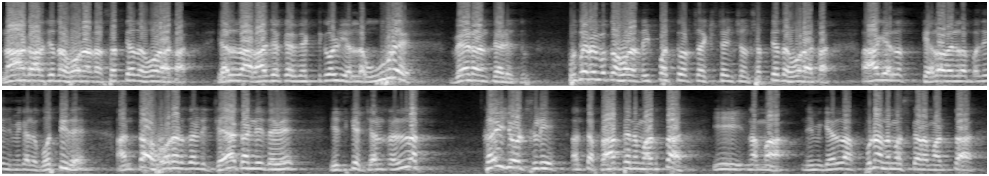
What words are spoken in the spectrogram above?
ನಾಗಾರ್ಜುನ ಹೋರಾಟ, ಸತ್ಯದ ಹೋರಾಟ. ಎಲ್ಲ ರಾಜಕೀಯ ವ್ಯಕ್ತಿಗಳು, ಎಲ್ಲ ಊರೇ ಬೇಡ ಅಂತ ಹೇಳಿದ್ದು. ಕುದುರೆಮುಖ ಹೋರಾಟ, ಇಪ್ಪತ್ತು ವರ್ಷ ಎಕ್ಸ್ಟೆನ್ಷನ್ ಸತ್ಯದ ಹೋರಾಟ. ಹಾಗೆಲ್ಲ ಕೆಲವೆಲ್ಲ ಬಂದು ನಿಮಗೆಲ್ಲ ಗೊತ್ತಿದೆ. ಅಂತ ಹೋರಾಟದಲ್ಲಿ ಜಯ ಕಂಡಿದ್ದೇವೆ. ಇದಕ್ಕೆ ಜನರೆಲ್ಲ ಕೈ ಜೋಡಿಸ್ಲಿ ಅಂತ ಪ್ರಾರ್ಥನೆ ಮಾಡ್ತಾ ಈ ನಮ್ಮ ನಿಮಗೆಲ್ಲ ಪುನಃ ನಮಸ್ಕಾರ ಮಾಡ್ತಾ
